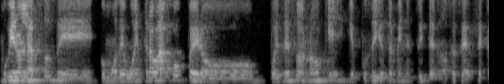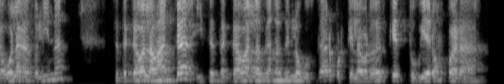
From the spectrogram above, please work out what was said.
hubieron lapsos de como de buen trabajo, pero pues eso, ¿no? Que, que puse yo también en Twitter, ¿no? O sea, se, se acabó la gasolina, se te acaba la banca y se te acaban las ganas de irlo a buscar, porque la verdad es que tuvieron para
